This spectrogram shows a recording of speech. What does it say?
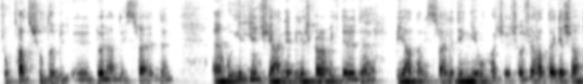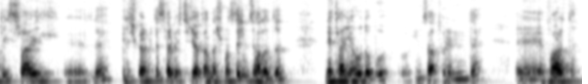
çok tartışıldığı bir e, dönemde İsrail'de. E, bu ilginç yani Birleşik Arap Emirlikleri de bir yandan İsrail'e dengeyi bulmaya çalışıyor. Hatta geçen hafta İsrail ile Birleşik Arap Emirlikleri serbest ticaret anlaşması da imzaladı. Netanyahu da bu imza töreninde e, vardı.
